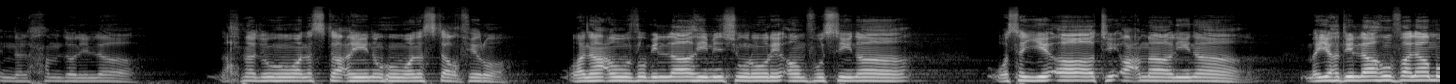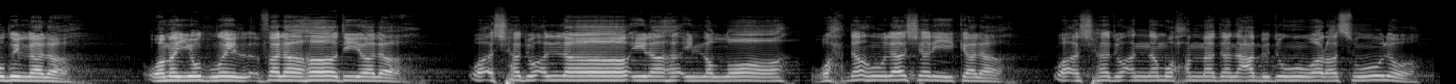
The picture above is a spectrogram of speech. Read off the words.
إن الحمد لله نحمده ونستعينه ونستغفره ونعوذ بالله من شرور أنفسنا وسيئات أعمالنا. من يهد الله فلا مضل له ومن يضلل فلا هادي له. وأشهد أن لا إله إلا الله وحده لا شريك له وأشهد أن محمدا عبده ورسوله.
